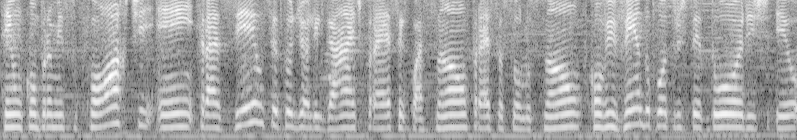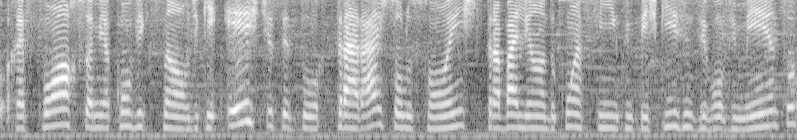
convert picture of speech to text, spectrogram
tem um compromisso forte em trazer o setor de óleo e gás para essa equação, para essa solução convivendo com outros setores, eu reforço a minha convicção de que este setor trará as soluções, trabalhando com afinco em pesquisa e desenvolvimento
